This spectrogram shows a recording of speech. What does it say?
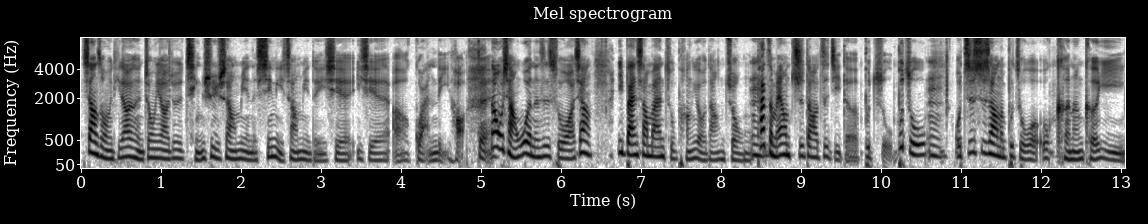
向总提到很重要，就是情绪上面的、心理上面的一些一些呃管理哈。对。那我想问的是说，像一般上班族朋友当中，他怎么样知道自己的不足？不足，嗯，我知识上的不足，我我可能可以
